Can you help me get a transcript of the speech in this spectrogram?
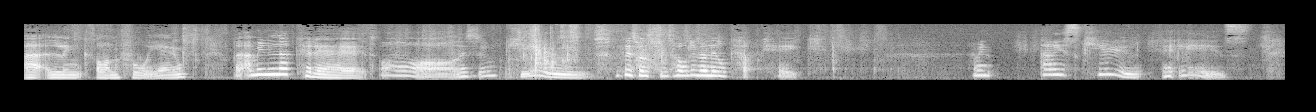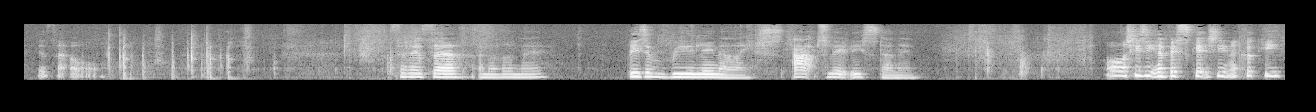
uh, link on for you. But I mean look at it. Oh they're so cute. This one. She's holding a little cupcake I mean, that is cute. It is. Is that all? So there's uh, another one there. These are really nice. Absolutely stunning. Oh, she's eating a biscuit. She's eating a cookie.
